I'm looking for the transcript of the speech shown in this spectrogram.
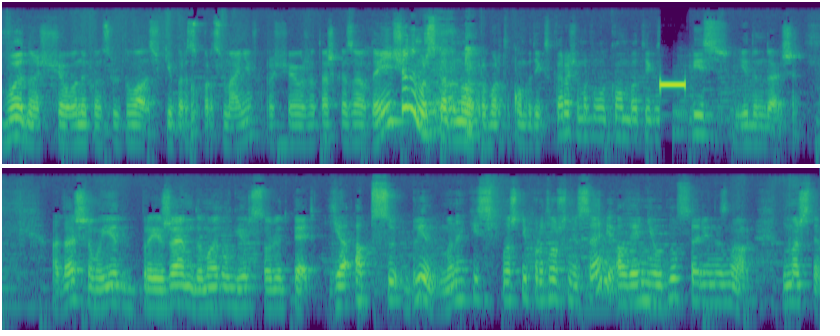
Видно, що вони консультувалися в кіберспортсменів, про що я вже теж казав. Да я нічого не можу сказати нового про Mortal Kombat X. Коротше, Mortal Kombat X їдемо далі. А далі ми приїжджаємо до Metal Gear Solid 5. Я абсолютно. Блін, в мене якісь сплошні продовження серії, але я ні одну серію не знав. Ну, з тим,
